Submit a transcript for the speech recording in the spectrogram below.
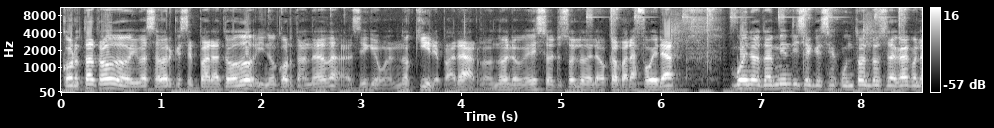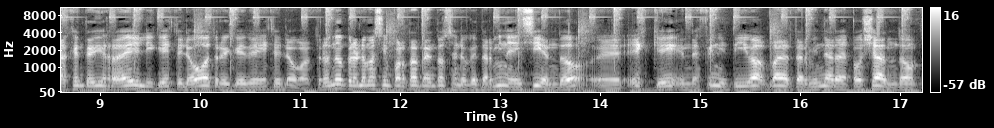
Corta todo y vas a ver que se para todo y no corta nada. Así que bueno, no quiere pararlo, ¿no? Lo que es solo de la boca para afuera. Bueno, también dice que se juntó entonces acá con la gente de Israel y que esto y lo otro y que de esto y lo otro. No, pero lo más importante entonces lo que termina diciendo eh, es que en definitiva van a terminar apoyando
